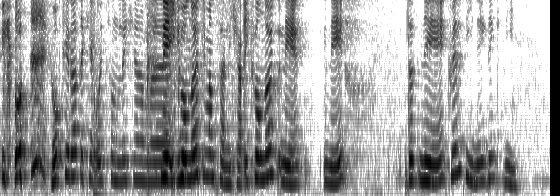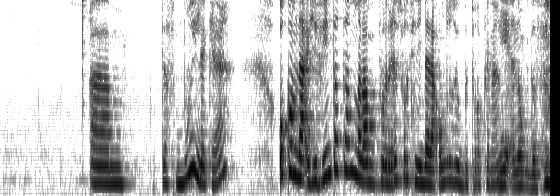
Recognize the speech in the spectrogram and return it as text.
ik hoop, hoopt je dat, dat jij ooit zo'n lichaam... eh, Nee, ik vindt? wil nooit iemand zijn lichaam. Ik wil nooit... Nee, nee. Dat, nee, ik weet het niet. Nee, ik denk het niet. Ehm, dat is moeilijk, hè? Ook omdat je vindt dat dan, maar dan voor de rest word je niet bij dat onderzoek betrokken, hè? Nee, en ook, dat is een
